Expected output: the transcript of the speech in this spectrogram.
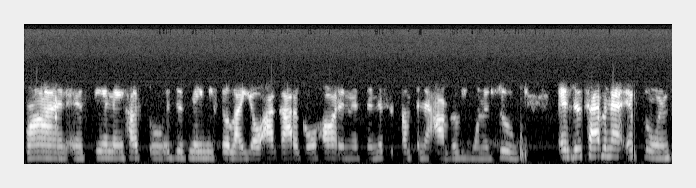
grind and seeing their hustle, it just made me feel like, yo, I gotta go hard in this, and this is something that I really want to do. And just having that influence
